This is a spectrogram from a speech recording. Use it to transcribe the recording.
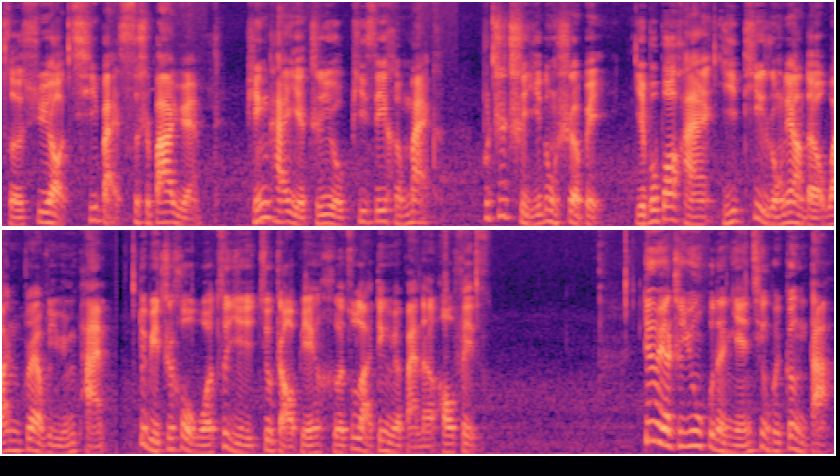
则需要七百四十八元，平台也只有 PC 和 Mac，不支持移动设备，也不包含一 T 容量的 OneDrive 云盘。对比之后，我自己就找别人合租了订阅版的 Office。订阅制用户的粘性会更大，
